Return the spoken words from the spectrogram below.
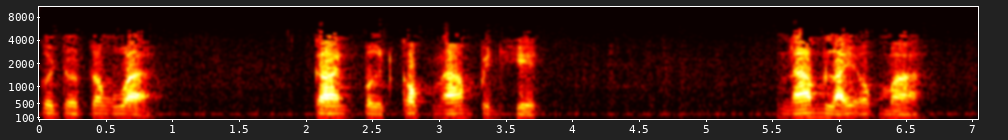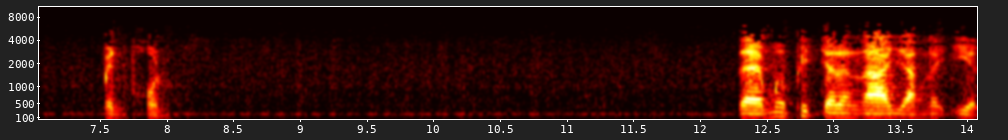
ก็จะต้องว่าการเปิดก๊อกน้ำเป็นเหตุ น้ำไหลออกมาเป็นผล แต่เมื่อพิจารณาอย่างละเอียด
